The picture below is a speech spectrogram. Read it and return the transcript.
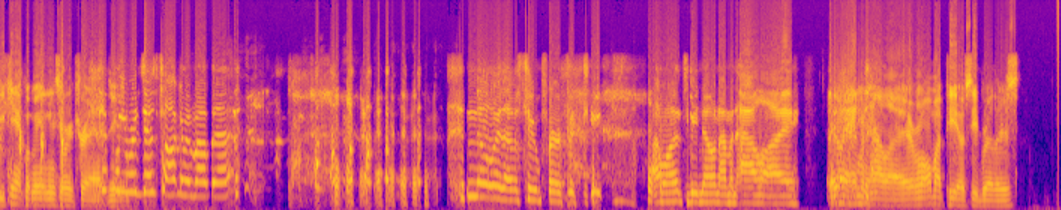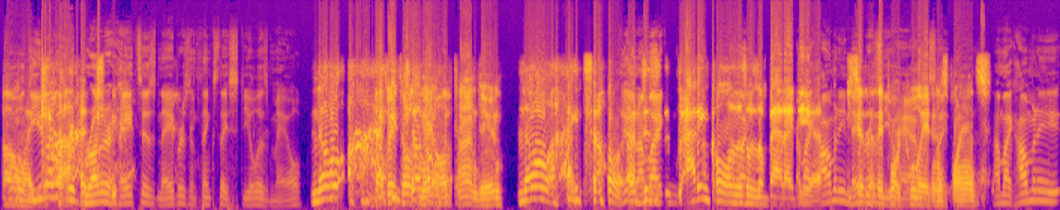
You can't put me in any sort of trap, We were just talking about that. no way, that was too perfect, dude. I want it to be known I'm an ally. I am an ally. I'm all my POC brothers. Oh, oh, my do you god. know that your brother hates his neighbors and thinks they steal his mail? No, That's what he tells me all the time, dude. No, I don't. Yeah, and I'm just, like- adding Cole in I'm this like- was a bad I'm like, idea. how many He said that they pour? Kool Aid in his like- plants. I'm like, how many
